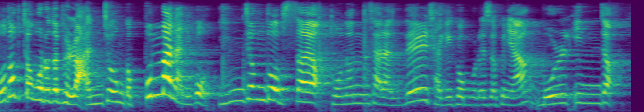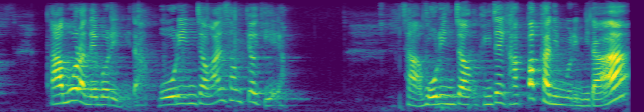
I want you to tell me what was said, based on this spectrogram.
도덕적으로도 별로 안 좋은 것뿐만 아니고 인정도 없어요. 돈 없는 사람들 자기 건물에서 그냥 몰 인정 다 몰아내버립니다. 몰 인정한 성격이에요. 자, 몰인정 굉장히 각박한 인물입니다.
